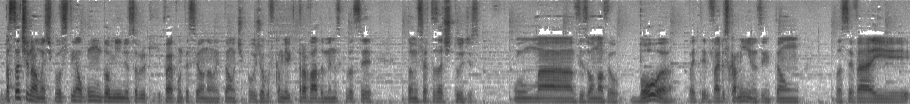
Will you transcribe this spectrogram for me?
Bastante não, mas tipo, você tem algum domínio sobre o que que vai acontecer ou não. Então, tipo, o jogo fica meio que travado, a menos que você tome certas atitudes uma visual novel boa vai ter vários caminhos, então você vai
